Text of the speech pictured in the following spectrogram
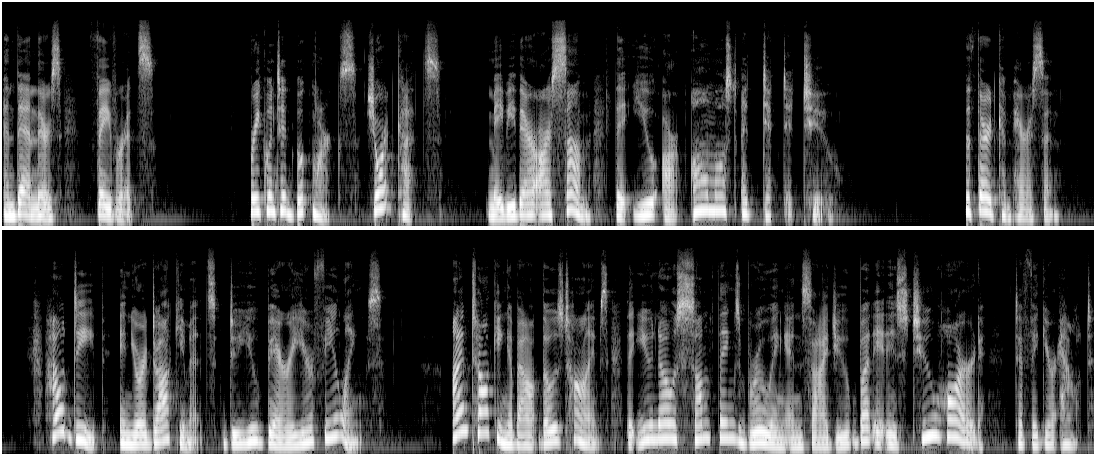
And then there's favorites, frequented bookmarks, shortcuts. Maybe there are some that you are almost addicted to. The third comparison How deep in your documents do you bury your feelings? I'm talking about those times that you know something's brewing inside you, but it is too hard to figure out.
